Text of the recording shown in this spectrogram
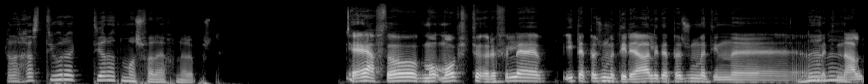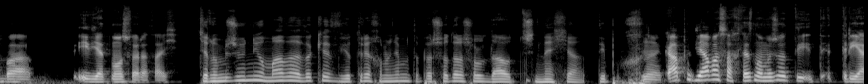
Καταρχάς τι ώρα, τι ώρα ατμόσφαιρα έχουν ρε Πούστη. Ε, αυτό, μ- μ' όποιο- ρε φίλε, είτε παίζουν με τη Real, είτε παίζουν με την, ε, Ναι, με ναι. την Alba, η ίδια ατμόσφαιρα θα έχει. Και νομίζω είναι η ομάδα εδώ και 2-3 χρόνια με τα περισσότερα sold out συνέχεια τύπου. Ναι, κάπου διάβασα χθες νομίζω ότι 300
